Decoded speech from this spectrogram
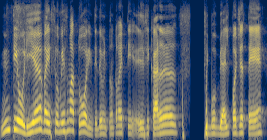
em teoria, vai ser o mesmo ator, entendeu? Então tu vai ter... Esse cara, se bobear, ele pode até...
